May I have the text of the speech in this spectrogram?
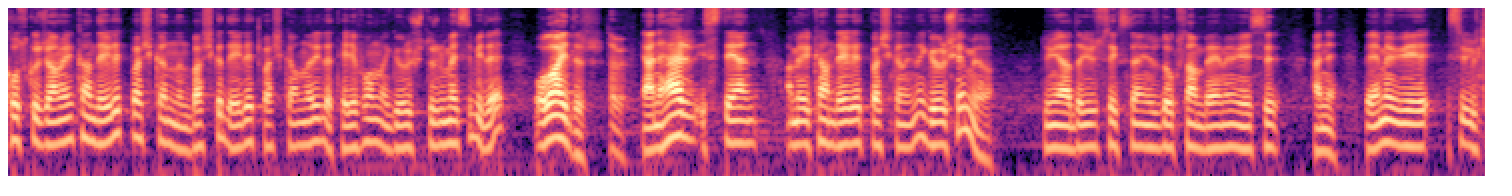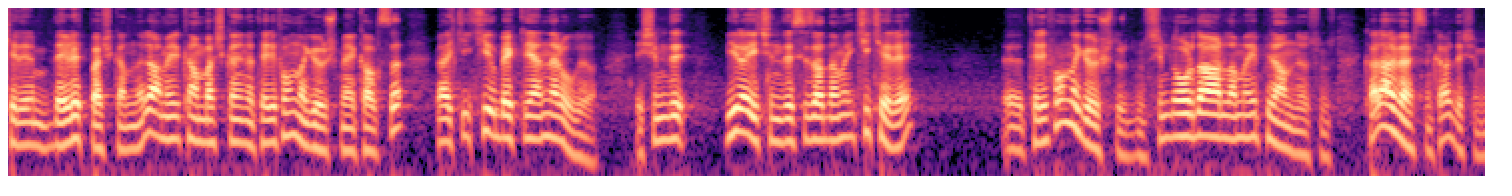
koskoca Amerikan devlet başkanının başka devlet başkanlarıyla telefonla görüştürülmesi bile olaydır. Tabii. Yani her isteyen Amerikan devlet başkanıyla görüşemiyor. Dünyada 180-190 BM üyesi hani BM üyesi ülkelerin devlet başkanları Amerikan başkanıyla telefonla görüşmeye kalksa belki iki yıl bekleyenler oluyor. E şimdi bir ay içinde siz adamı iki kere e, telefonla görüştürdünüz. Şimdi orada ağırlamayı planlıyorsunuz. Karar versin kardeşim.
